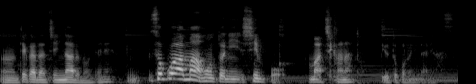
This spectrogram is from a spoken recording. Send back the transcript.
うん、って形になるのでね。そこはまあ本当に進歩待ちかなというところになります。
